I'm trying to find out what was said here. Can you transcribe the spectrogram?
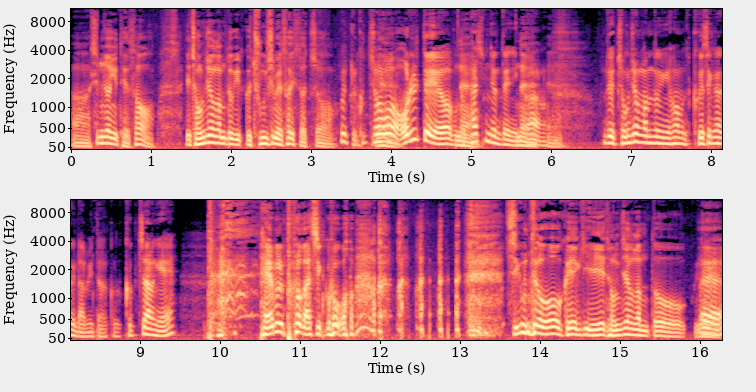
어, 심정이 돼서 이 정지영 감독이 그 중심에 서 있었죠. 그, 그, 저 네. 어릴 때예요. 네. 80년대니까. 네. 네. 근데 정지영 감독이 하면 그 생각이 납니다. 그 극장에 뱀을 풀어가지고 지금도 그 얘기 정지영 감독 네.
